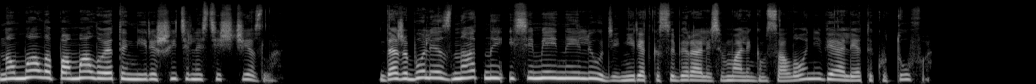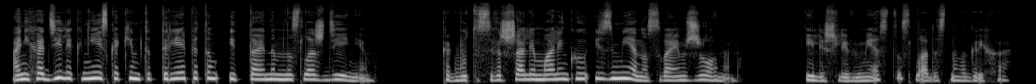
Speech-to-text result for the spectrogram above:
Но мало-помалу эта нерешительность исчезла. Даже более знатные и семейные люди нередко собирались в маленьком салоне Виолетты Кутуфа. Они ходили к ней с каким-то трепетом и тайным наслаждением, как будто совершали маленькую измену своим женам или шли вместо сладостного греха.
